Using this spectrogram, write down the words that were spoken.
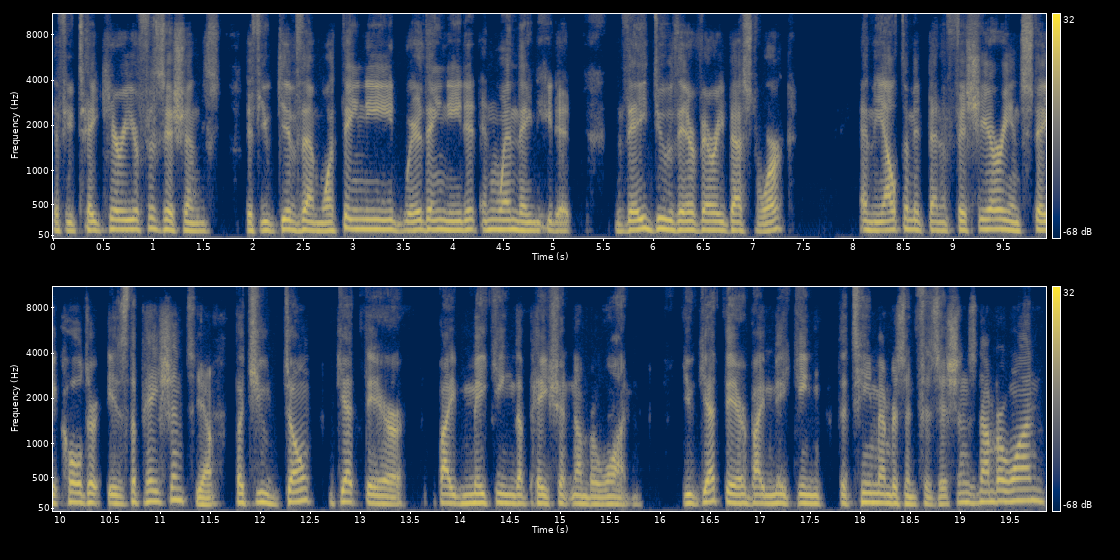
if you take care of your physicians, if you give them what they need, where they need it, and when they need it, they do their very best work. And the ultimate beneficiary and stakeholder is the patient. Yep. But you don't get there by making the patient number one. You get there by making the team members and physicians number one,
